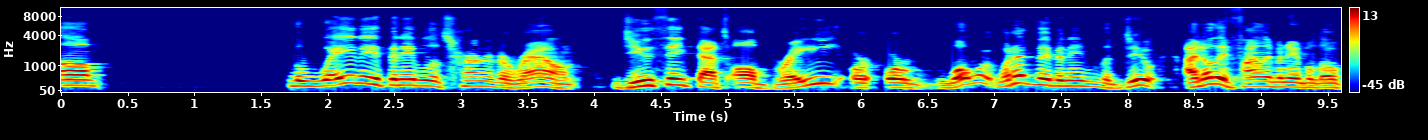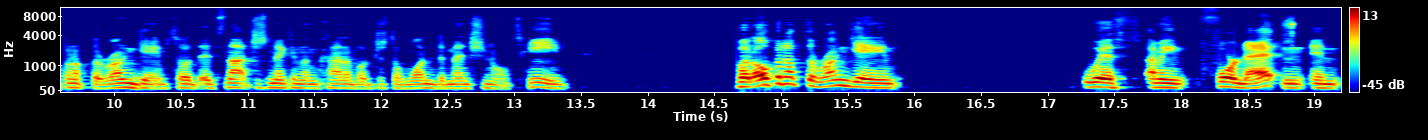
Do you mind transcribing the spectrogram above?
Um, the way they've been able to turn it around. Do you think that's all Brady, or or what what have they been able to do? I know they've finally been able to open up the run game, so it's not just making them kind of a, just a one dimensional team. But open up the run game with, I mean, Fournette and, and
